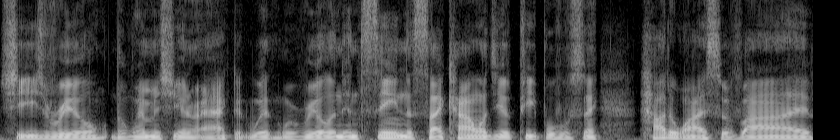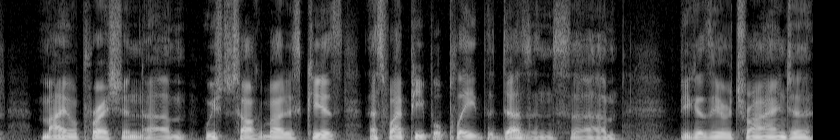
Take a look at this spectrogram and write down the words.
she's real. The women she interacted with were real. And then seeing the psychology of people who say, How do I survive my oppression? Um, we used to talk about as kids, that's why people played the dozens um, because they were trying to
